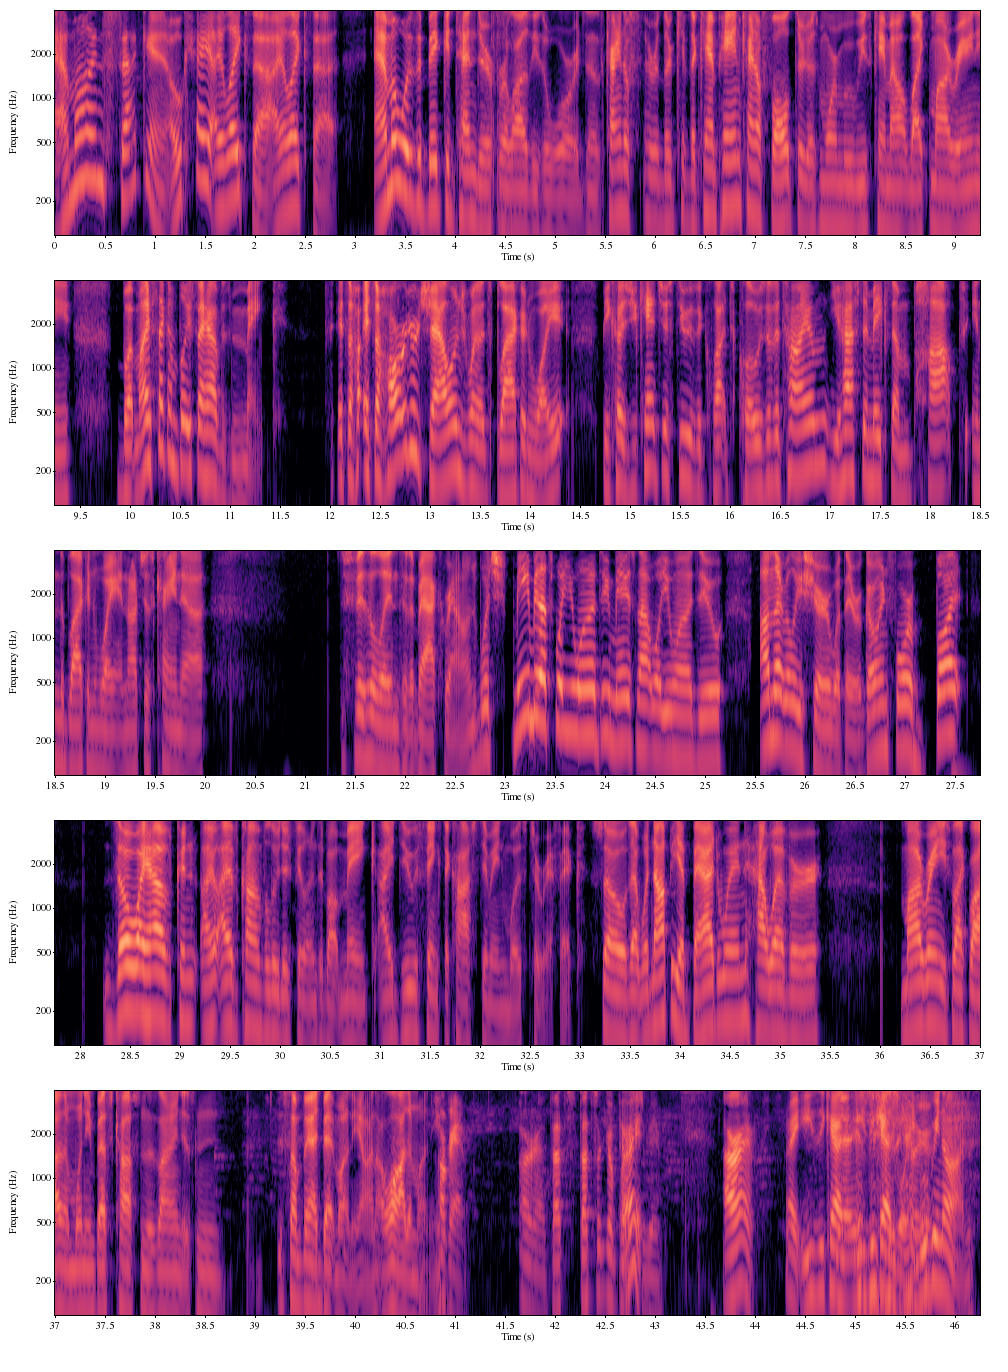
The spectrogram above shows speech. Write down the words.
Emma in second. Okay, I like that. I like that. Emma was the big contender for a lot of these awards, and it's kind of her, the the campaign kind of faltered as more movies came out like Ma Rainey. But my second place I have is Mank. It's a it's a harder challenge when it's black and white because you can't just do the cl- clothes of the time. You have to make them pop in the black and white and not just kind of fizzle into the background. Which maybe that's what you want to do. Maybe it's not what you want to do. I'm not really sure what they were going for, but though I have con- I, I have convoluted feelings about Mank, I do think the costuming was terrific. So that would not be a bad win. However, Ma Rainey's Black Bottom winning Best Costume Design is, n- is something I'd bet money on, a lot of money. Okay, okay, that's that's a good place All to be. All right. All right, easy cat, Yeah, easy, easy category. category. Moving on.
